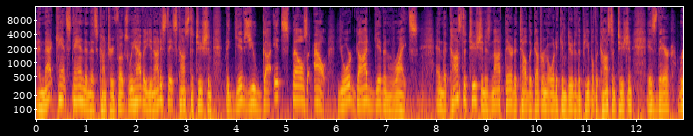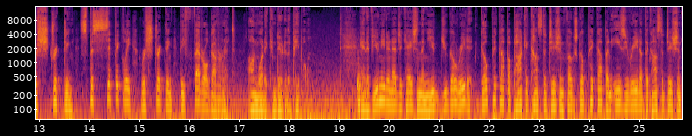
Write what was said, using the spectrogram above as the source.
And that can't stand in this country, folks. We have a United States Constitution that gives you God, it spells out your God-given rights. And the Constitution is not there to tell the government what it can do to the people. The Constitution is there restricting, specifically restricting the federal government on what it can do to the people. And if you need an education, then you, you go read it. Go pick up a pocket constitution, folks. Go pick up an easy read of the Constitution.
